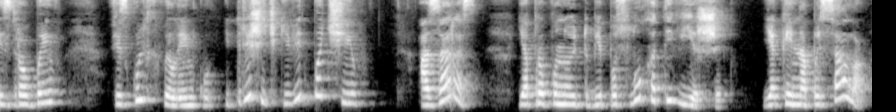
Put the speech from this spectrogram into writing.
і зробив фізкульт хвилинку і трішечки відпочив. А зараз я пропоную тобі послухати віршик, який написала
